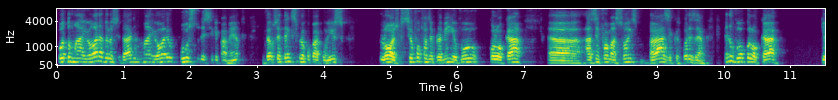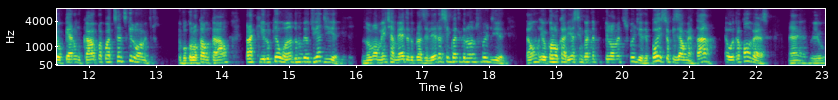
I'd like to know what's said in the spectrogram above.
quanto maior a velocidade, maior é o custo desse equipamento. Então, você tem que se preocupar com isso. Lógico, se eu for fazer para mim, eu vou colocar uh, as informações básicas. Por exemplo, eu não vou colocar que eu quero um carro para 400 quilômetros. Eu vou colocar um carro para aquilo que eu ando no meu dia a dia. Normalmente, a média do brasileiro é 50 km por dia. Então, eu colocaria 50 km por dia. Depois, se eu quiser aumentar, é outra conversa. Né? Eu,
